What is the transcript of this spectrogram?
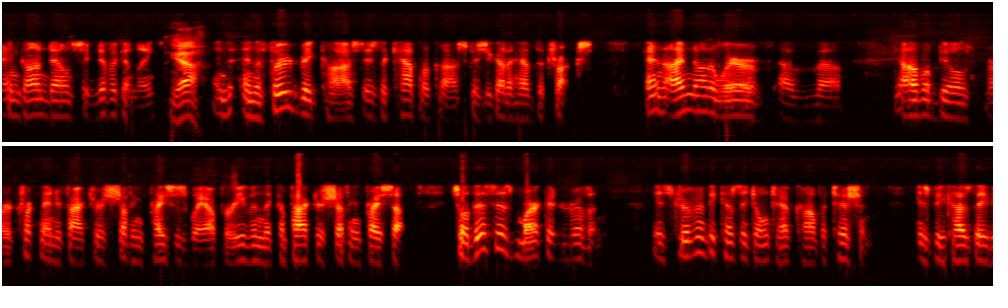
and gone down significantly. Yeah. And and the third big cost is the capital cost because you got to have the trucks. And I'm not aware of, of uh, automobile or truck manufacturers shoving prices way up, or even the compactors shoving price up. So this is market driven. It's driven because they don't have competition. Is because they,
